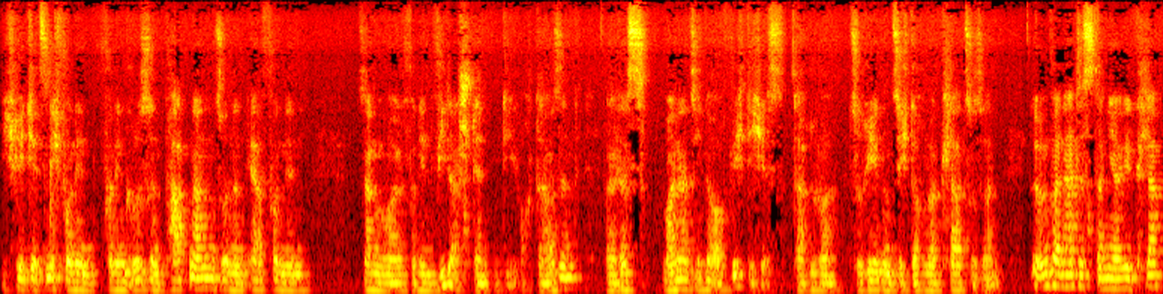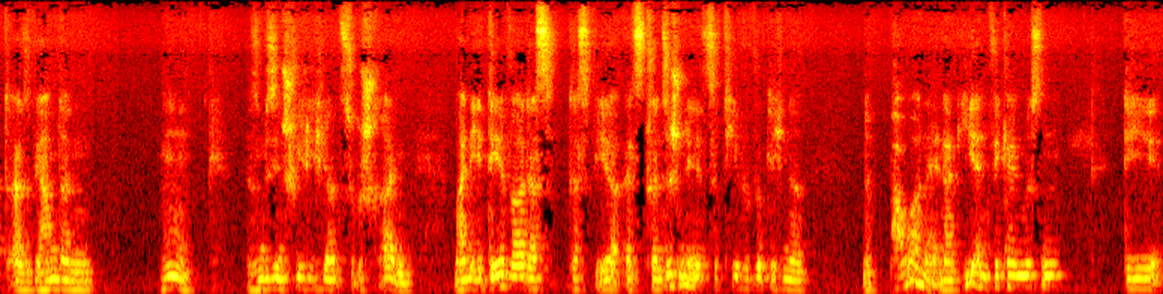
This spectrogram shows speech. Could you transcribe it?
Ich rede jetzt nicht von den, von den größeren Partnern, sondern eher von den, sagen wir mal, von den Widerständen, die auch da sind, weil das meiner Ansicht nach auch wichtig ist, darüber zu reden und sich darüber klar zu sein. Irgendwann hat es dann ja geklappt. Also wir haben dann, hm, das ist ein bisschen schwierig hier zu beschreiben. Meine Idee war, dass, dass wir als Transition-Initiative wirklich eine, eine Power, eine Energie entwickeln müssen, die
